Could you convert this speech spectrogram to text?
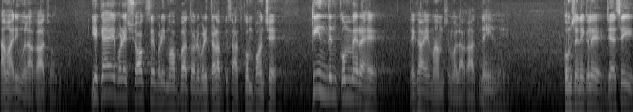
हमारी मुलाकात होगी। ये कहे बड़े शौक से, बड़ी मोहब्बत और बड़ी तड़प के साथ कुम पहुँचे। तीन दिन कुम में रहे। देखा, इमाम से मुलाकात नहीं हुई। कुम से निकले, जैसे ही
